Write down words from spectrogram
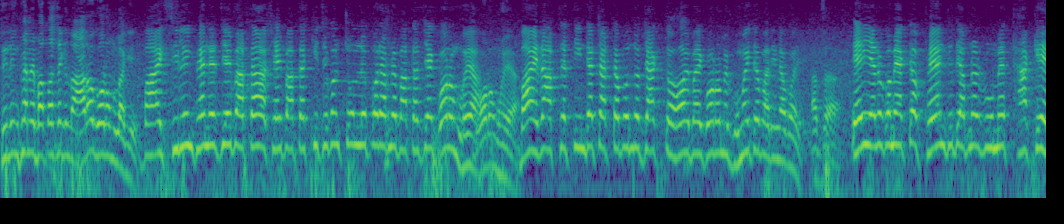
সিলিং ফ্যানের বাতাসটা কিন্তু আরও গরম লাগে। ভাই সিলিং ফ্যানের যে বাতাস সেই বাতাস কিছুক্ষণ চললে পরে আপনার বাতাস যে গরম হয়ে গরম হয়ে। ভাই রাত্রে তিনটা চারটা পর্যন্ত জাগতে হয় ভাই গরমে ঘুমাইতে পারি না ভাই। আচ্ছা। এই এরকম একটা ফ্যান যদি আপনার রুমে থাকে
